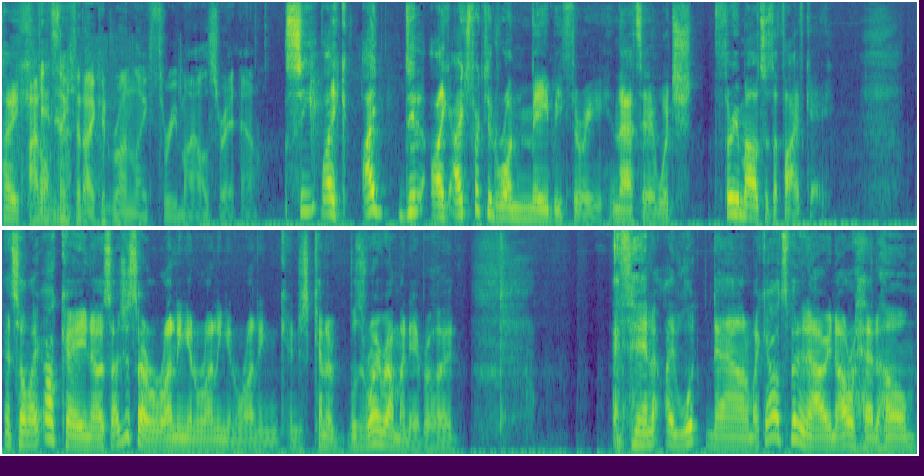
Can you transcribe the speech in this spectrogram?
Like, I don't think out that I could run like three miles right now. see, like I did, like I expected to run maybe three, and that's it. Which three miles is a 5K. And so I'm like, okay, you know. So I just started running and running and running, and just kind of was running around my neighborhood. And then I looked down. I'm like, oh, it's been an hour. You know, I'll head home.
